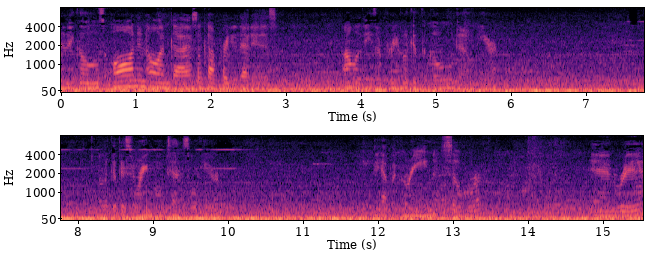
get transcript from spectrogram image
And it goes on and on, guys. Look how pretty that is. All of these are pretty. Look at the gold down here. And look at this rainbow tinsel here. They have the green, silver, and red.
